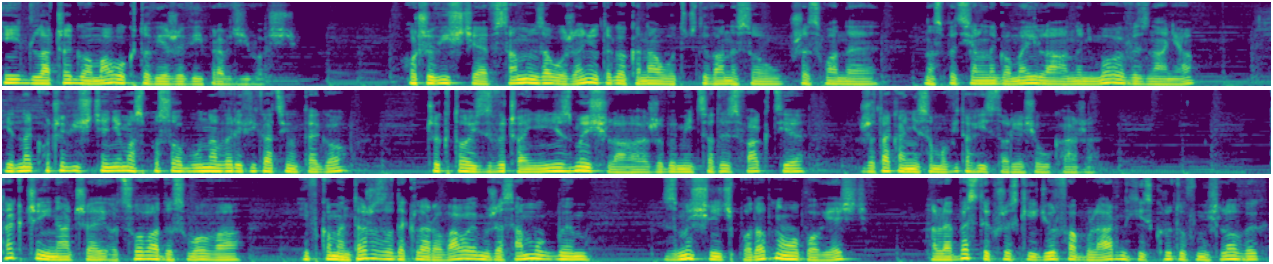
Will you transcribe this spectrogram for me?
i dlaczego mało kto wierzy w jej prawdziwość. Oczywiście w samym założeniu tego kanału odczytywane są przesłane na specjalnego maila anonimowe wyznania, jednak oczywiście nie ma sposobu na weryfikację tego, czy ktoś zwyczajnie nie zmyśla, żeby mieć satysfakcję, że taka niesamowita historia się ukaże. Tak czy inaczej, od słowa do słowa i w komentarzu zadeklarowałem, że sam mógłbym zmyślić podobną opowieść, ale bez tych wszystkich dziur fabularnych i skrótów myślowych,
